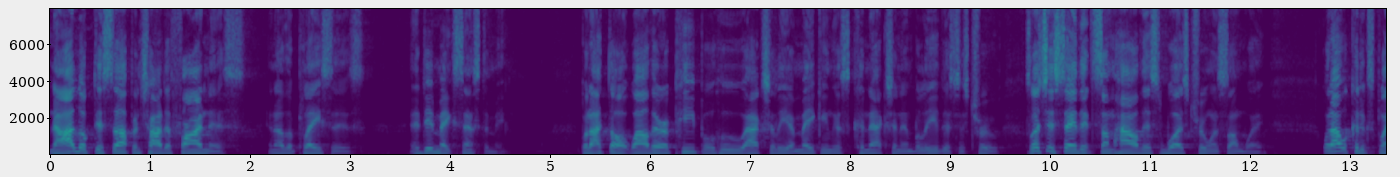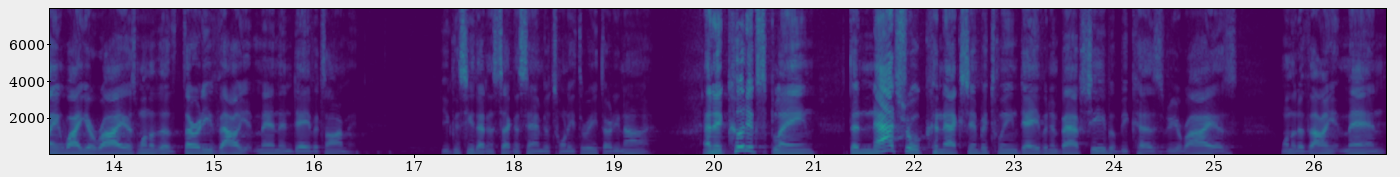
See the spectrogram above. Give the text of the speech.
Now, I looked this up and tried to find this in other places, and it didn't make sense to me. But I thought, wow, there are people who actually are making this connection and believe this is true. So let's just say that somehow this was true in some way. Well, that could explain why Uriah is one of the 30 valiant men in David's army. You can see that in 2 Samuel 23, 39. And it could explain the natural connection between David and Bathsheba because Uriah's one of the valiant men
